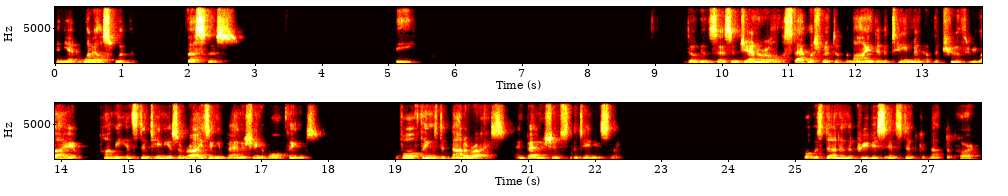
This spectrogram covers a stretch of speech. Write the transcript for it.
And yet, what else would thusness be? Dogen says, in general, establishment of the mind and attainment of the truth rely upon the instantaneous arising and vanishing of all things if all things did not arise and vanish instantaneously. What was done in the previous instant could not depart.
